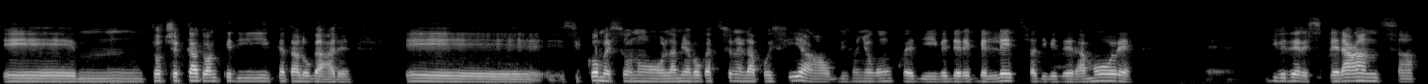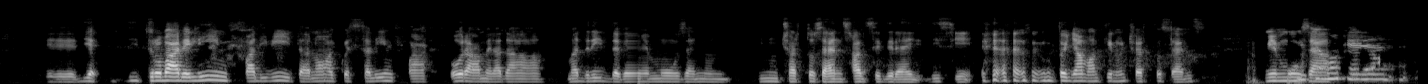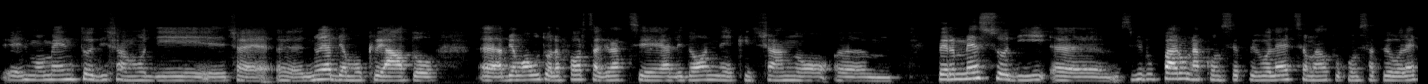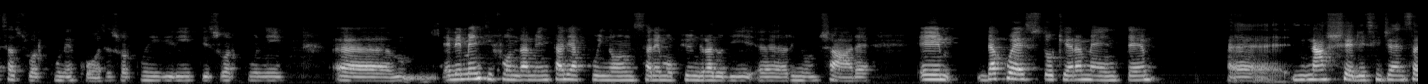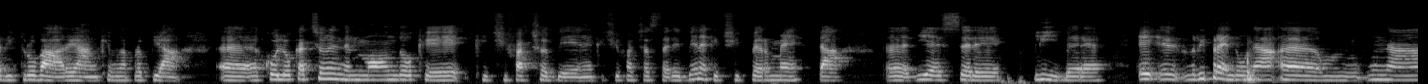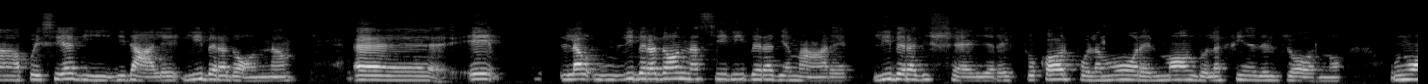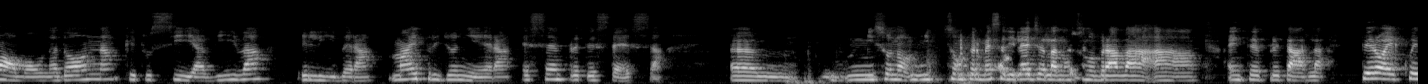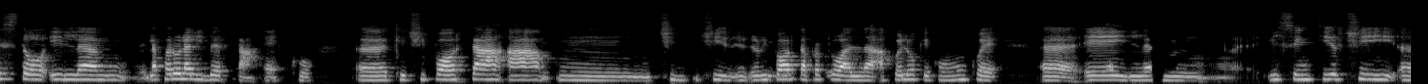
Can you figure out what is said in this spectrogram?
e mh, mm, ho cercato anche di catalogare. E siccome sono la mia vocazione la poesia ho bisogno comunque di vedere bellezza, di vedere amore, eh, di vedere speranza, eh, di, di, trovare linfa di vita, no? E questa linfa ora me la dà Madrid che è musa in un, in un certo senso, anzi direi di sì, togliamo anche in un certo senso mi è musa. Diciamo che è il momento, diciamo, di... cioè, eh, noi abbiamo creato, eh, abbiamo avuto la forza grazie alle donne che ci hanno ehm, permesso di eh, sviluppare una consapevolezza, un'autoconsapevolezza su alcune cose, su alcuni diritti, su alcuni ehm, elementi fondamentali a cui non saremo più in grado di eh, rinunciare. E da questo chiaramente eh, nasce l'esigenza di trovare anche una propria eh, collocazione nel mondo che, che, ci faccia bene, che ci faccia stare bene, che ci permetta eh, di essere libere. E eh, riprendo una, ehm, una, poesia di, di, Dale, Libera donna. Eh, e la libera donna si libera di amare, libera di scegliere il tuo corpo, l'amore, il mondo, la fine del giorno un uomo o una donna che tu sia viva e libera, mai prigioniera, e sempre te stessa. Um, mi sono, mi sono permessa di leggerla, non sono brava a, a interpretarla, però è questo il, la parola libertà, ecco, eh, che ci porta a, mh, mm, ci, ci, riporta proprio al, a quello che comunque eh, è il, mh, mm, il sentirci eh,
